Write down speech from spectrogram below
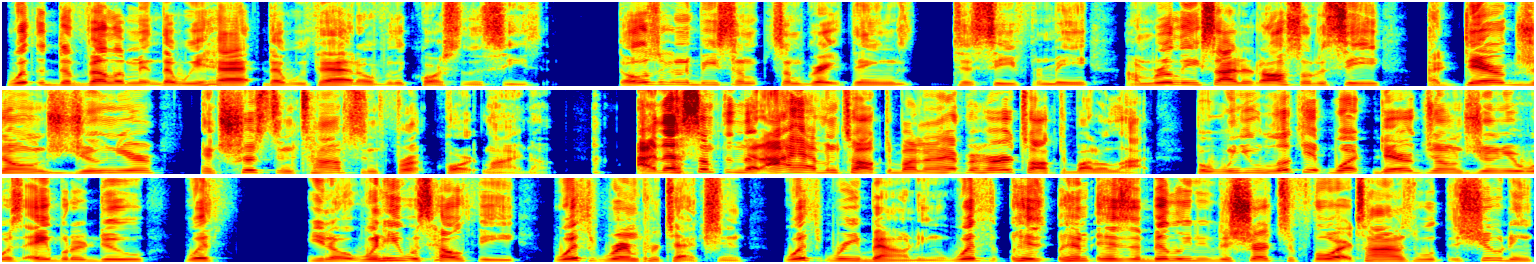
with the development that we had that we've had over the course of the season. Those are going to be some some great things to see for me. I'm really excited also to see a Derrick Jones Jr. and Tristan Thompson front court lineup. I, that's something that I haven't talked about and I haven't heard talked about a lot. But when you look at what Derrick Jones Jr. was able to do with you know, when he was healthy with rim protection, with rebounding, with his his ability to stretch the floor at times with the shooting,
